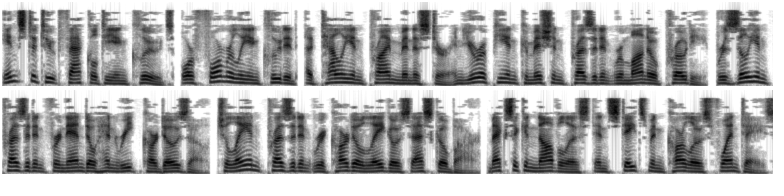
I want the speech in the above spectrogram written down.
Institute faculty includes, or formerly included, Italian Prime Minister and European Commission President Romano Prodi, Brazilian President Fernando Henrique Cardoso, Chilean President Ricardo Lagos Escobar, Mexican novelist and statesman Carlos Fuentes,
